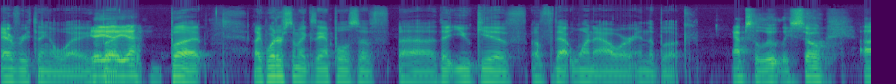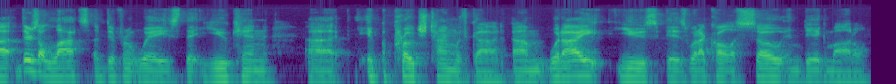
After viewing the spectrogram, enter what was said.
everything away. Yeah, but, yeah, yeah. But like, what are some examples of, uh, that you give of that one hour in the book? Absolutely. So uh, there's a lots of different ways that you can uh, approach time with God. Um, what I use is what I call a sow and dig model.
